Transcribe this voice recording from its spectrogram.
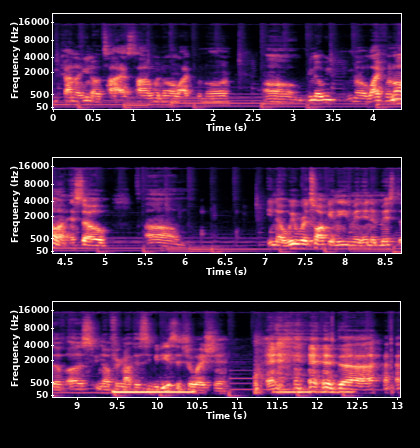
we kind of you know, time as time went on, life went on. Um, you know, we you know, life went on, and so um, you know, we were talking even in the midst of us, you know, figuring out the CBD situation, and uh,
